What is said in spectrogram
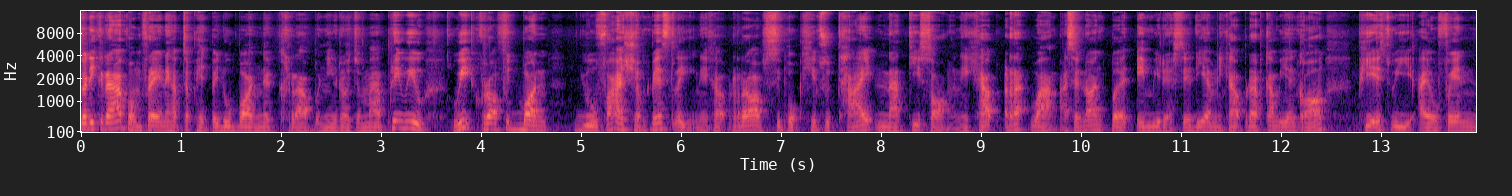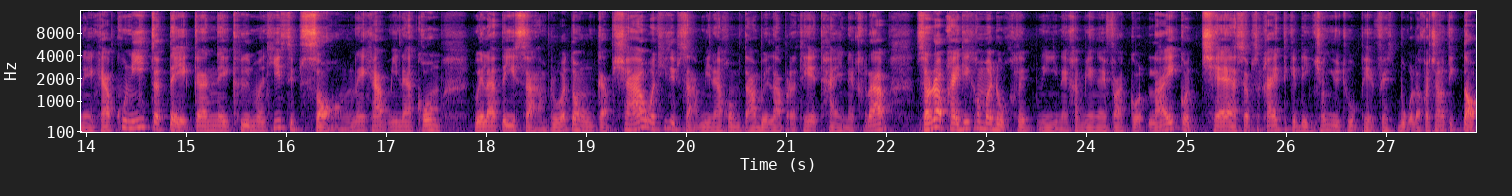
วัสดีครับ ผมเฟรนนะครับจากเพจไปดูบอลนะครับ วันนี้เราจะมาพรีวิว วิเคราะห์ฟุตบอลยูฟาแชมเปี้ยนส์ลีกนะครับรอบ 16 ทีมสุดท้ายนัดที่ 2 นะครับ ระหว่างอาร์เซนอลเปิดเอมิเรตสเตเดียมนะครับ รับการเยือนของ PSV i o f e n นะครับคู่นี้จะเตะกันในคืนวันที่ 12 นะครับ มีนาคมเวลาตี3หรือว่าตรงกับเช้าวันที่ 13 มีนาคมตามเวลาประเทศไทยนะครับสำหรับใครที่เข้ามาดูคลิปนี้นะครับ ยังไงฝากกดไลค์ กดแชร์ Subscribe ติดกระดิ่งช่อง YouTube เพจ Facebook แล้วก็ช่อง TikTok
